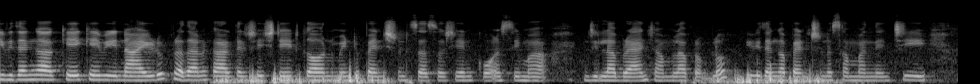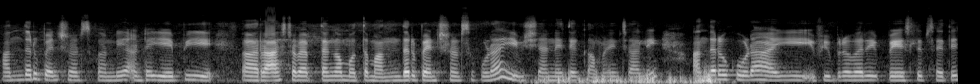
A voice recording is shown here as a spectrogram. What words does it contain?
ఈ విధంగా కేకేవి నాయుడు ప్రధాన కార్యదర్శి state government pensioners association Konaseema జిల్లా బ్రాంచ్ అమలాపురంలో ఈ విధంగా పెన్షన్కు సంబంధించి అందరూ పెన్షనర్స్ కండి. అంటే ఏపీ రాష్ట్ర వ్యాప్తంగా మొత్తం అందరు పెన్షనర్స్ కూడా ఈ విషయాన్ని అయితే గమనించాలి. అందరూ కూడా ఈ ఫిబ్రవరి పే స్లిప్స్ అయితే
